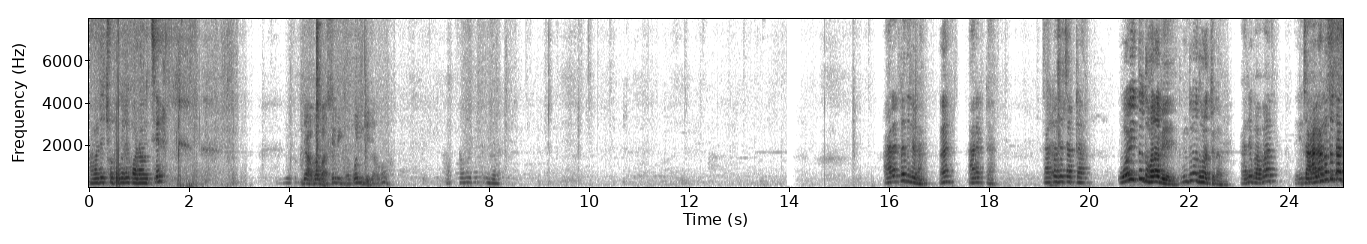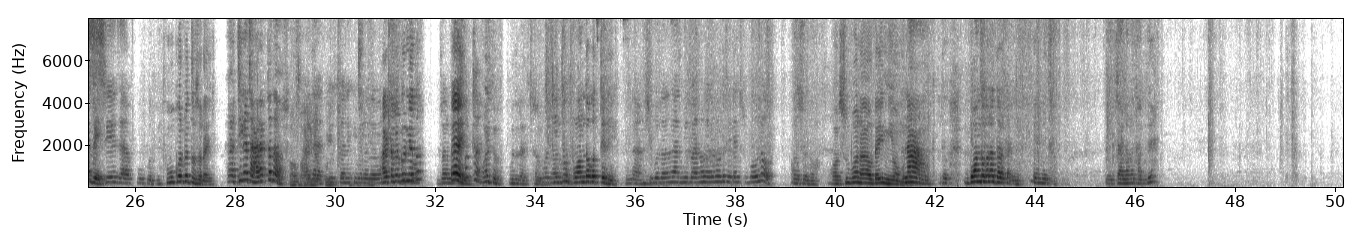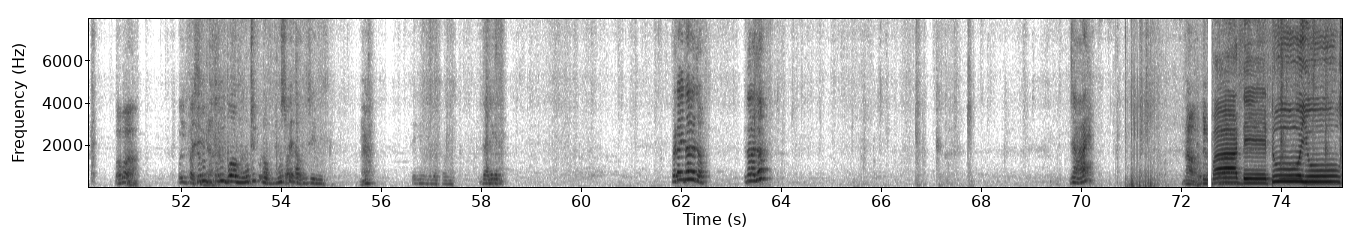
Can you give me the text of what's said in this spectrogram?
আমাদের ছোট করে করা হচ্ছে। যা বাবা সেদিকে ওইদিকে যাও আর একটা দিলে না? হ্যাঁ? আর একটা চার পাশে চারটা। ওই তো ধরাবে। তুমি তো ধরাচ্ছ কেন? আরে বাবা জ্বালানো তো থাকবে। সে যা ফু করবে। ফু করবে তো সেটাই হ্যাঁ ঠিক আছে আর একটা দাও। সব ভাইরা কই? আরেকটা বের করে নিয়ে তো। এই ওই তো কিন্তু বন্ধ করতে নেই। না শুভ আর নিবানো হয়ে গেল ওটা সেটা শুভ হলো? অশুভ। অশুভ না ওটাই নিয়ম। না কিন্তু বন্ধ করার দরকার নেই এমনি থাক। জ্বালানো থাকবে বাবা ওই পাশে তুমি না তুমি ব- উঠে পড়ো, বুঝবে তো হ্যাঁ যা রেখে দে। बेटा इधर आ जाओ इधर आ जाओ যায় birthday to you.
